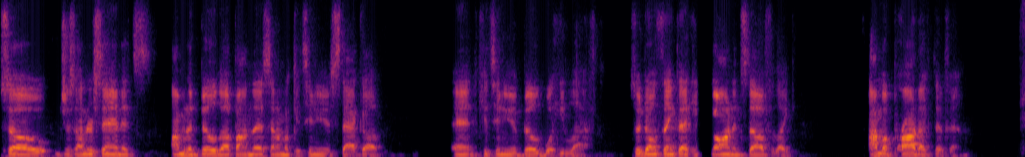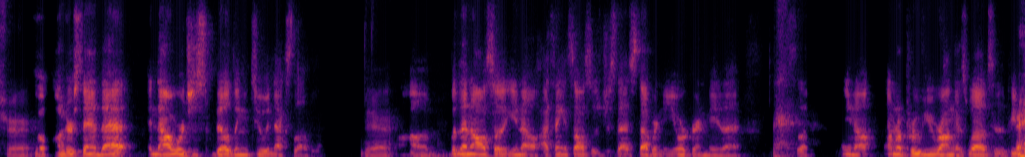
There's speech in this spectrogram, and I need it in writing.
so just understand it's I'm going to build up on this and I'm going to continue to stack up and continue to build what he left. So don't think that he's gone and stuff. Like I'm a product of him. Sure. So understand that, and now we're just building to a next level. Yeah. Um, but then also, you know, I think it's also just that stubborn New Yorker in me that, like, you know, I'm gonna prove you wrong as well to the people.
